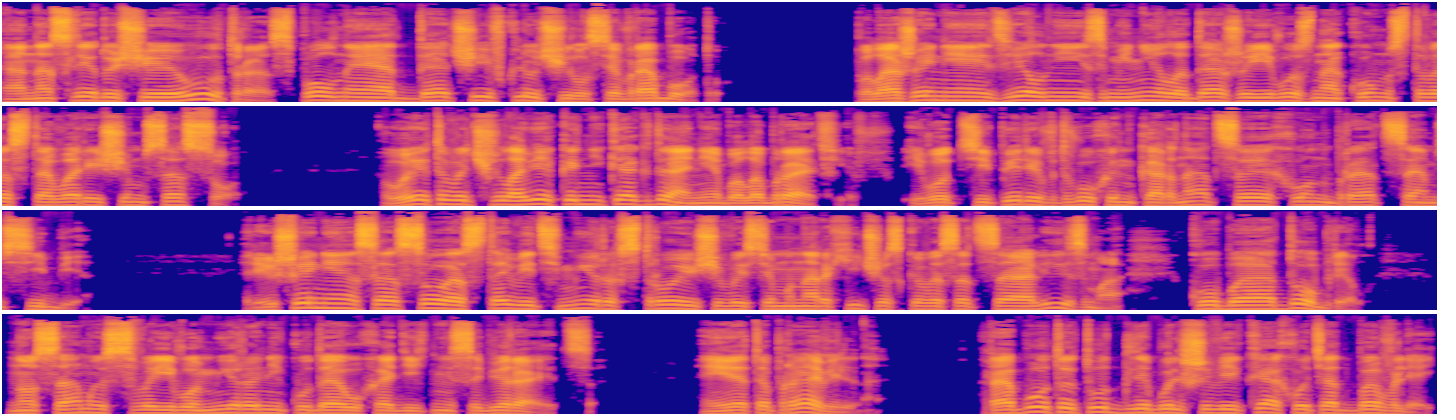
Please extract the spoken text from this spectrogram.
а на следующее утро с полной отдачей включился в работу. Положение дел не изменило даже его знакомство с товарищем Сосо. У этого человека никогда не было братьев, и вот теперь в двух инкарнациях он брат сам себе. Решение Сосо оставить мир строящегося монархического социализма Коба одобрил, но сам из своего мира никуда уходить не собирается. И это правильно. Работы тут для большевика хоть отбавляй.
